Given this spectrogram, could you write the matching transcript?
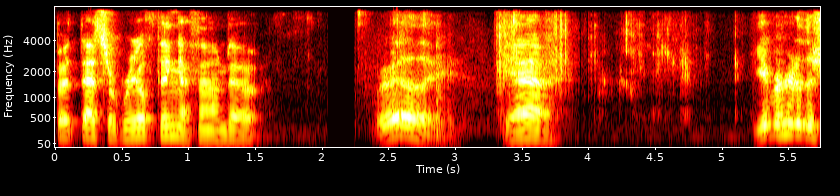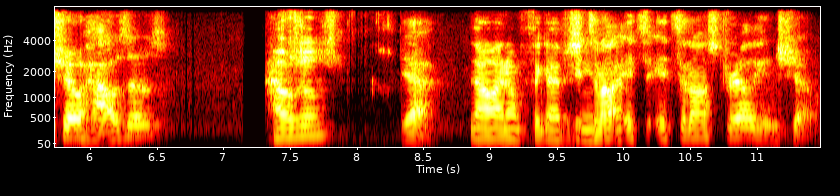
but that's a real thing. I found out. Really? Yeah. You ever heard of the show Housos? Housos? Yeah. No, I don't think I've seen it. An, that. it's it's an Australian show,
